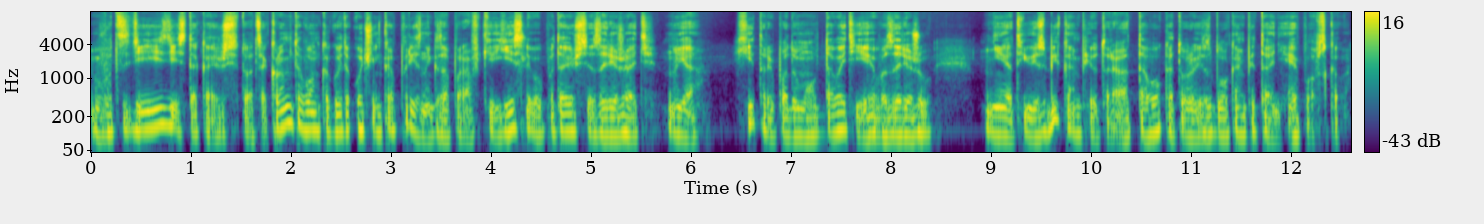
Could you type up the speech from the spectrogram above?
Вот здесь и здесь такая же ситуация. Кроме того, он какой-то очень капризный к заправке. Если вы пытаешься заряжать, ну я хитрый подумал, давайте я его заряжу не от USB компьютера, а от того, который из блоком питания Apple.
